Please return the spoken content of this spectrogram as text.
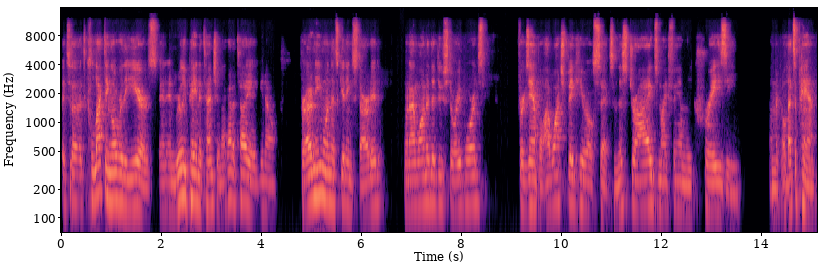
it's a, it's collecting over the years and, and really paying attention. I got to tell you, you know, for anyone that's getting started, when I wanted to do storyboards, for example, I watch Big Hero Six, and this drives my family crazy. I'm like, oh, that's a pan,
